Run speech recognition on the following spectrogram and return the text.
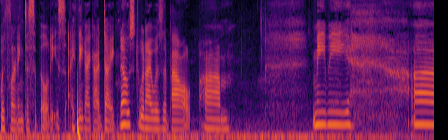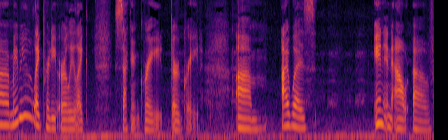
with learning disabilities. I think I got diagnosed when I was about um, maybe uh, maybe like pretty early, like second grade, third grade. Um, I was in and out of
